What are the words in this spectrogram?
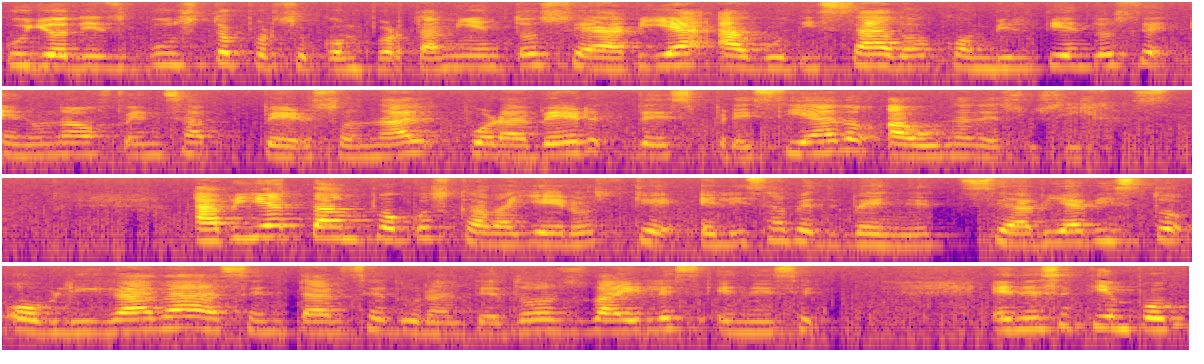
cuyo disgusto por su comportamiento se había agudizado, convirtiéndose en una ofensa personal por haber despreciado a una de sus hijas. Había tan pocos caballeros que Elizabeth Bennet se había visto obligada a sentarse durante dos bailes en ese, en ese tiempo.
